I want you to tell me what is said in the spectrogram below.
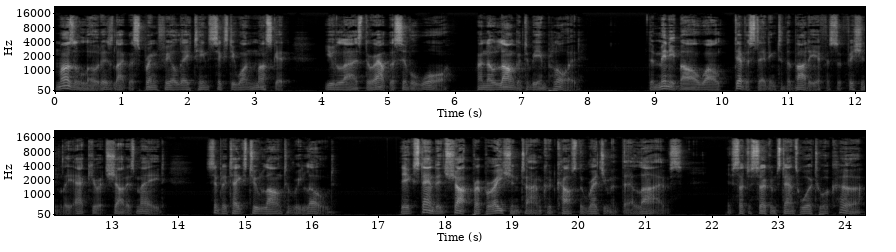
Muzzle loaders like the Springfield 1861 musket, utilized throughout the Civil War, are no longer to be employed. The Minié ball, while devastating to the body if a sufficiently accurate shot is made, simply takes too long to reload. The extended shot preparation time could cost the regiment their lives. If such a circumstance were to occur,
